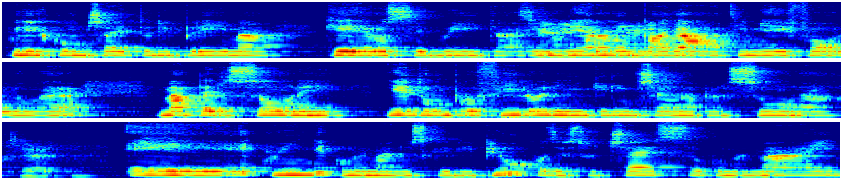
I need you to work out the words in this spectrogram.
quindi il concetto di prima che ero seguita Sì, e non erano community. pagati i miei follower, ma persone, dietro un profilo LinkedIn c'è una persona certo. e, e quindi come mai non scrivi più, cosa è successo, come mai?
